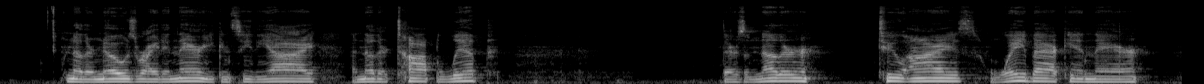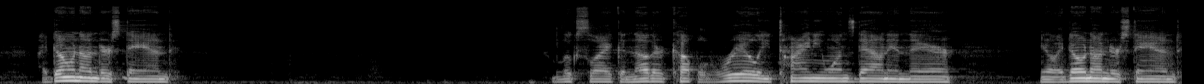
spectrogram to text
another nose right in there. You can see the eye. Another top lip. There's another two eyes way back in there. I don't understand. Looks like another couple really tiny ones down in there. You know, I don't understand.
